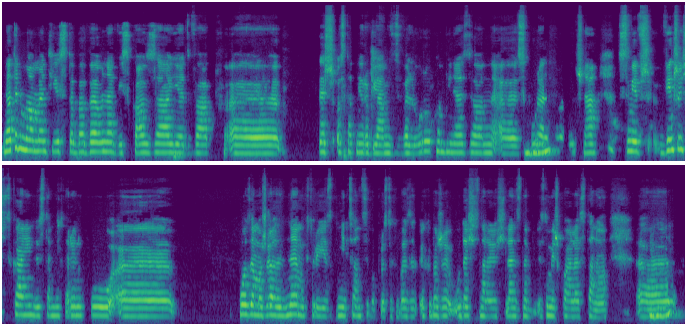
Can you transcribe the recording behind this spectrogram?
Na ten moment jest to bawełna, wiskoza, jedwab. Też ostatnio robiłam z weluru kombinezon, e, skóra ekologiczna. W sumie większość tkanin dostępnych na rynku, e, poza może lnem, który jest gniecący po prostu, chyba, chyba że uda się znaleźć len z domieszką elastanu, e, Mhm.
